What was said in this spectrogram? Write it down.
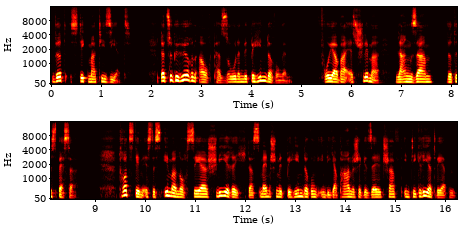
wird stigmatisiert. Dazu gehören auch Personen mit Behinderungen. Früher war es schlimmer, langsam wird es besser. Trotzdem ist es immer noch sehr schwierig, dass Menschen mit Behinderung in die japanische Gesellschaft integriert werden.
